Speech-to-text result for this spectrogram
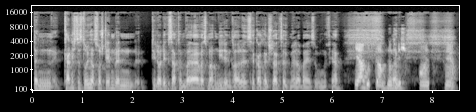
dann kann ich das durchaus verstehen, wenn die Leute gesagt haben, äh, was machen die denn gerade? Ist ja gar kein Schlagzeug mehr dabei, so ungefähr. Ja, gut, klar, ne? natürlich. Ne? Ja.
